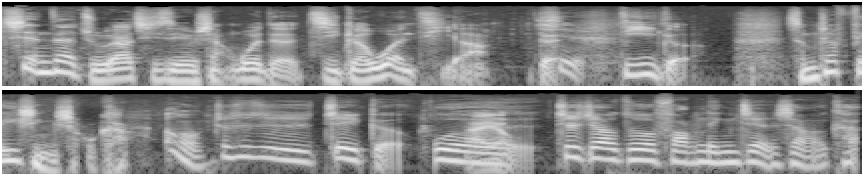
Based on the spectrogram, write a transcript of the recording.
现在主要其实有想问的几个问题啊，对，第一个，什么叫飞行小卡？哦，就是这个，我这叫做防临检小卡。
